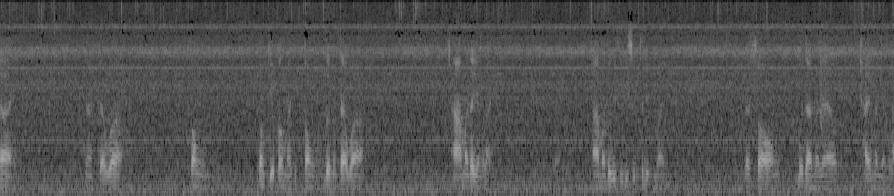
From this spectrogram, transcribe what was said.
ได้นะแต่ว่าต้อง ต้องเกี่ยวข้องมาถูกต้องเริ่มตั้งแต่ว่า หามาได้อย่างไร หามาด้วยวิธีที่สุดจริตไหมและสองเมื่อได้มาแล้ว ใช้มันอย่างไร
